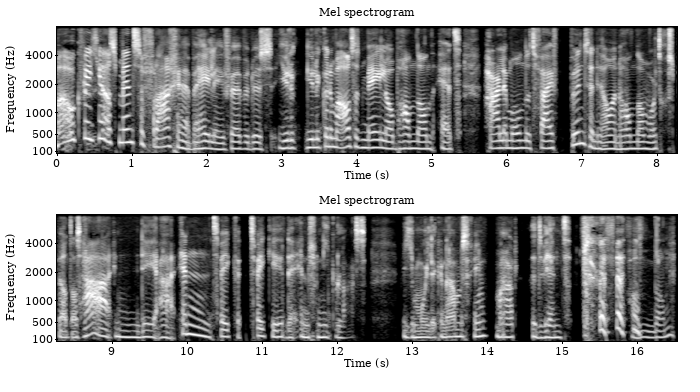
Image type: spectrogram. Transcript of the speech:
maar ook, weet je, als mensen vragen hebben, heel even, hebben dus, jullie, jullie kunnen me altijd mailen op handan.haarlem105.nl. En handan wordt gespeld als H-N-D-A-N, twee, twee keer de N van Nicolaas. Beetje een moeilijke naam misschien, maar het went. Han dan?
